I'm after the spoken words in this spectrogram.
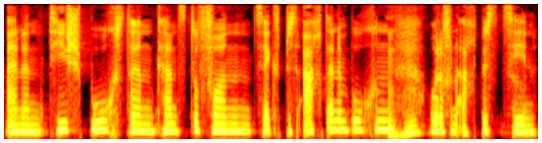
einen Tisch buchst, dann kannst du von sechs bis acht einen buchen mhm. oder von acht bis zehn.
